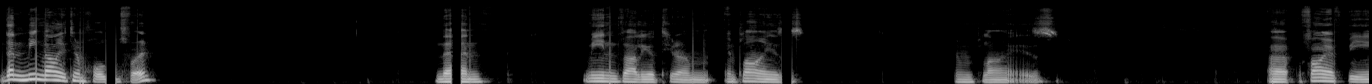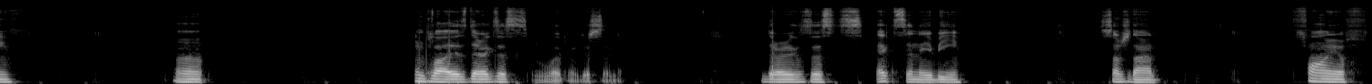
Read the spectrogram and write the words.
then mean value theorem holds for it. Then mean value theorem implies implies uh, phi of b uh, implies there exists let me just say that. There exists x in ab such that phi of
